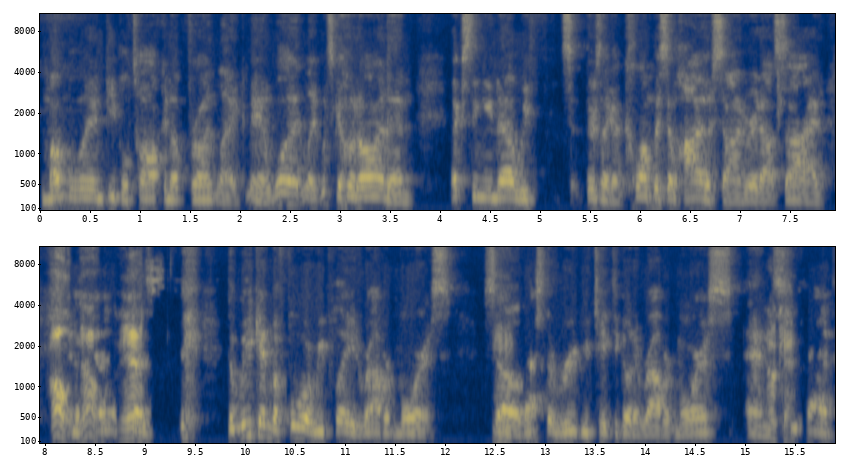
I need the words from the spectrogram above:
mumbling, people talking up front, like, man, what? Like, what's going on? And next thing you know, we there's like a Columbus, Ohio sign right outside. Oh, And no. apparently Yeah. because the weekend before we played Robert Morris. So that's the route you take to go to Robert Morris. And Mm-hmm. Okay. he had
